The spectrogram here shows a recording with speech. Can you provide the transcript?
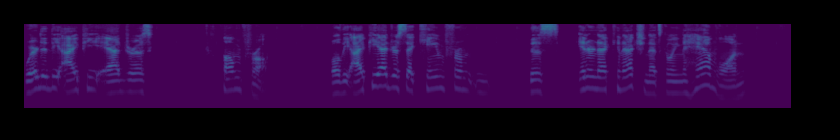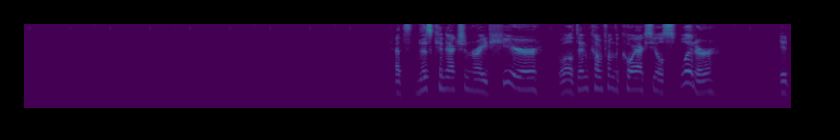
Where did the IP address come from? Well, the IP address that came from this internet connection that's going to have one that's this connection right here. Well, it didn't come from the coaxial splitter. It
